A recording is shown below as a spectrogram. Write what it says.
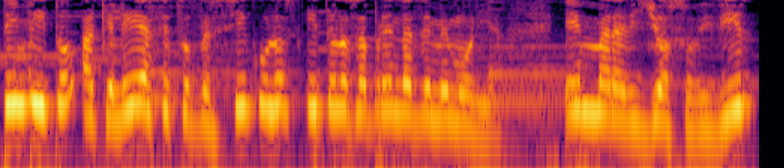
Te invito a que leas estos versículos y te los aprendas de memoria. Es maravilloso vivir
